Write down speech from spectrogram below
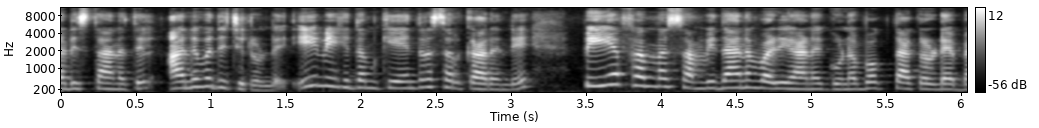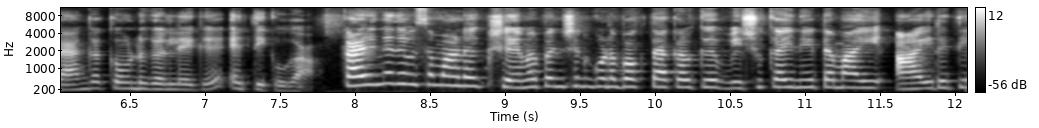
അടിസ്ഥാനത്തിൽ അനുവദിച്ചിട്ടുണ്ട്. ഈ വിഹിതം കേന്ദ്ര സർക്കാരിന്റെ പി എഫ് എം എസ് സംവിധാനം വഴിയാണ് ഗുണഭോക്താക്കളുടെ ബാങ്ക് അക്കൗണ്ടുകളിലേക്ക് എത്തിക്കുക. കഴിഞ്ഞ ദിവസമാണ് ക്ഷേമ പെൻഷൻ ഗുണഭോക്താക്കൾക്ക് വിഷു കൈനീട്ടമായി ആയിരത്തി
